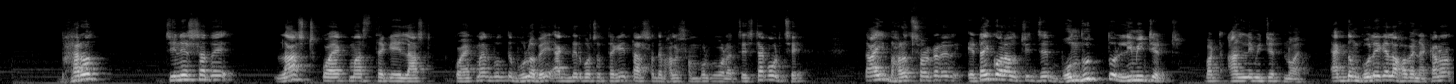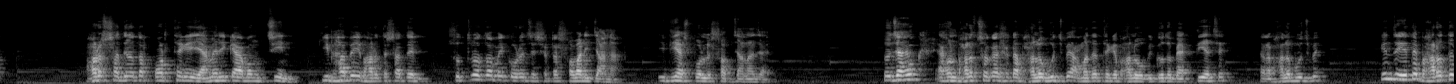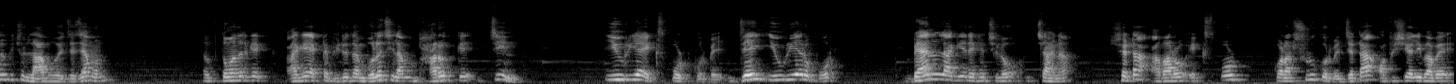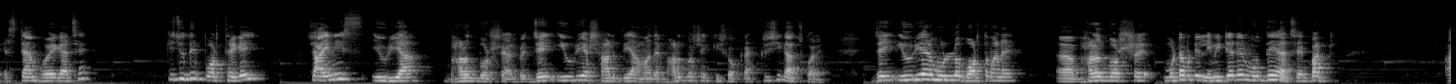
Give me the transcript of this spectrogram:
ভারত চীনের সাথে লাস্ট কয়েক মাস থেকে লাস্ট কয়েক মাস বলতে ভুল হবে, এক দেড় বছর থেকেই তার সাথে ভালো সম্পর্ক করার চেষ্টা করছে। তাই ভারত সরকারের এটাই করা উচিত যে বন্ধুত্ব লিমিটেড বাট আনলিমিটেড নয়। একদম গলে গেলে হবে না, কারণ ভারত স্বাধীনতার পর থেকেই আমেরিকা এবং চীন কীভাবে ভারতের সাথে সূত্রতমে করেছে সেটা সবারই জানা। ইতিহাস পড়লে সব জানা যায়। তো যাই হোক, এখন ভারত সরকার সেটা ভালো বুঝবে, আমাদের থেকে ভালো অভিজ্ঞতা ব্যক্তি আছে, তারা ভালো বুঝবে। কিন্তু এতে ভারতেরও কিছু লাভ হয়েছে। যেমন তোমাদেরকে আগে একটা ভিডিওতে আমি বলেছিলাম, ভারতকে চীন ইউরিয়া এক্সপোর্ট করবে। যেই ইউরিয়ার ওপর ব্যান লাগিয়ে রেখেছিল চায়না, সেটা আবারও এক্সপোর্ট করা শুরু করবে, যেটা অফিসিয়ালিভাবে স্ট্যাম্প হয়ে গেছে। কিছুদিন পর থেকেই চাইনিজ ইউরিয়া ভারতবর্ষে আসবে। যেই ইউরিয়া সার দিয়ে আমাদের ভারতবর্ষের কৃষকরা কৃষিকাজ করে, যেই ইউরিয়ার মূল্য বর্তমানে ভারতবর্ষে মোটামুটি লিমিটেডের মধ্যেই আছে বাট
